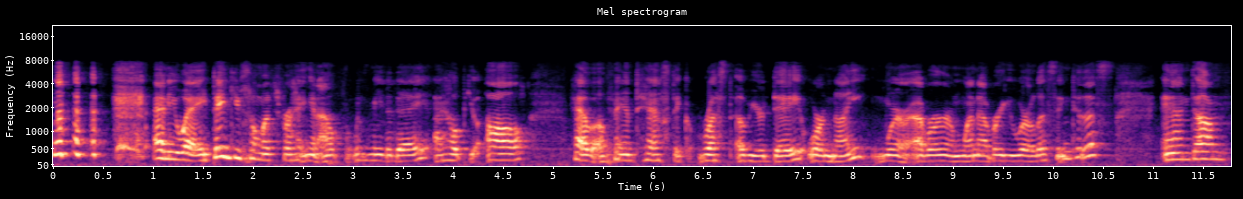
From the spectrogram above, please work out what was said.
anyway, thank you so much for hanging out with me today. I hope you all have a fantastic rest of your day or night, wherever and whenever you are listening to this. And um,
